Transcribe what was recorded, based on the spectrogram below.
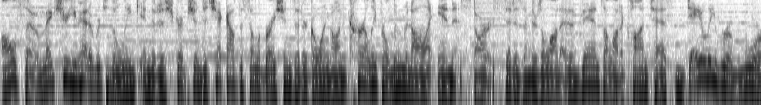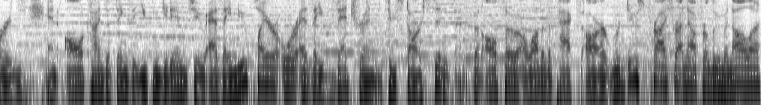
Also, make sure you head over to the link in the description to check out the celebrations that are going on currently for Luminalia in Star Citizen. There's a lot of events, a lot of contests, daily rewards, and all kinds of things that you can get into as a new player or as a veteran to Star Citizen. But also, a lot of the packs are reduced price right now for Luminalia.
